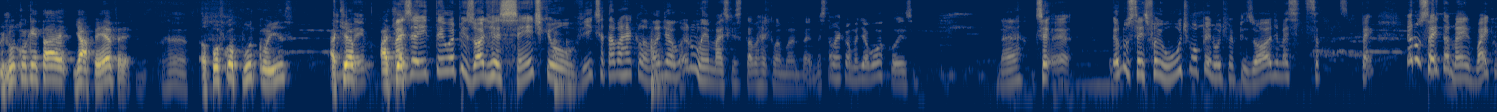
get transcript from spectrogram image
junto com quem tá de a pé, velho. Aham. O povo ficou puto com isso. A tia, a tia Mas aí tem um episódio recente que eu ouvi que você tava reclamando de alguma. Eu não lembro mais o que você tava reclamando, velho. Mas você tava reclamando de alguma coisa. Né? Você- é, eu não sei se foi o último ou o penúltimo episódio, mas você- eu não sei também. Vai que.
